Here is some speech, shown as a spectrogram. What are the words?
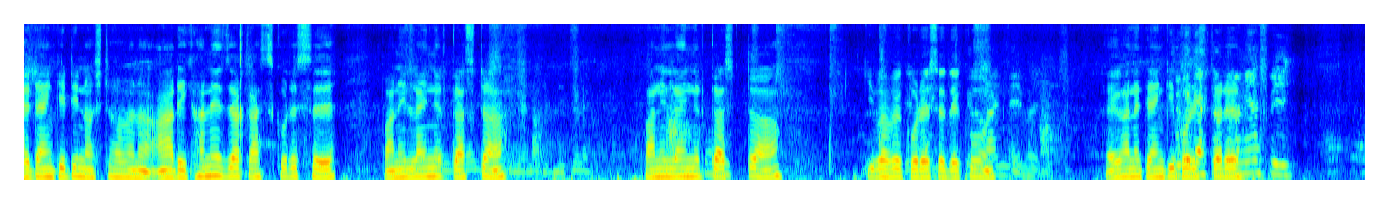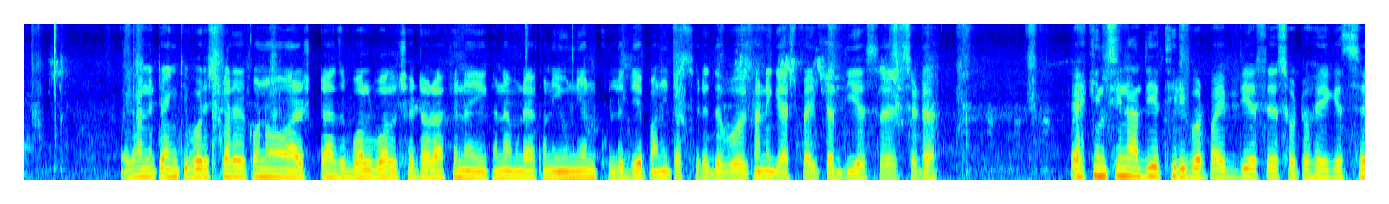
এই ট্যাঙ্কিটি নষ্ট হবে না। আর এখানে যা কাজ করেছে পানির লাইনের কাজটা পানির লাইনের কাজটা কীভাবে করেছে দেখুন। এখানে ট্যাঙ্কি পরিষ্কারের এখানে ট্যাঙ্কি পরিষ্কারের কোনো আরেকটা যে বল বল সেটাও রাখে নাই। এখানে আমরা এখন ইউনিয়ন খুলে দিয়ে পানিটা ছেড়ে দেবো। এখানে গ্যাস পাইপটা দিয়েছে, সেটা এক ইঞ্চি না দিয়ে থ্রি ফোর পাইপ দিয়েছে, ছোট হয়ে গেছে।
